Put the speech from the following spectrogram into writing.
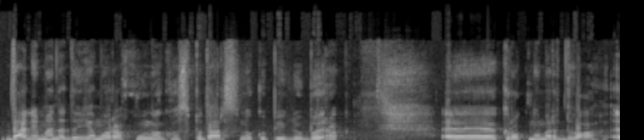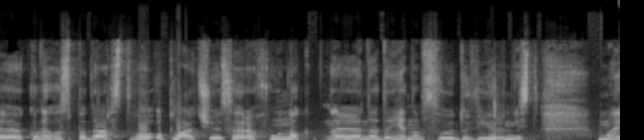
Далі ми надаємо рахунок господарства на купівлю бирок. Крок номер два. Коли господарство оплачує цей рахунок, надає нам свою довіреність, ми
